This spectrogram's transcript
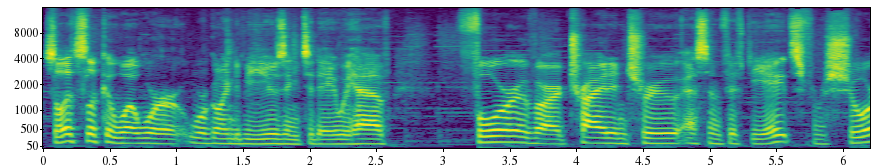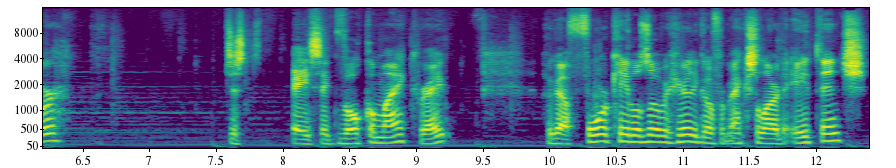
So let's look at what we're, we're going to be using today. We have four of our tried and true SM58s from Shure, just basic vocal mic, right? I've got four cables over here that go from XLR to eighth inch.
